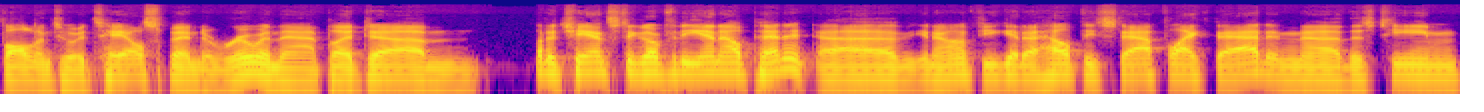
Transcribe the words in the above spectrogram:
fall into a tailspin to ruin that. But um, but a chance to go for the NL pennant. Uh, you know, if you get a healthy staff like that, and uh, this team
